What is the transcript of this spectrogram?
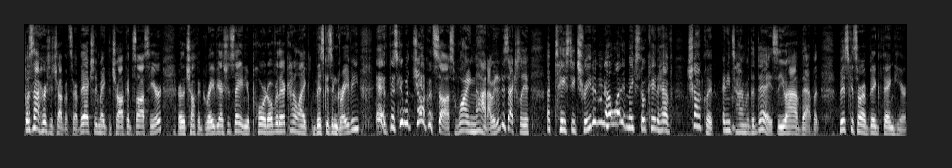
But it's not Hershey's chocolate syrup. They actually make the chocolate sauce here, or the chocolate gravy, I should say, and you pour it over there, kind of like biscuits and gravy. Yeah, it's biscuit with chocolate sauce. Why not? I mean, it is actually a, a tasty treat, and you know what? It makes it okay to have chocolate any time of the day. So you have that. But biscuits are a big thing here.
